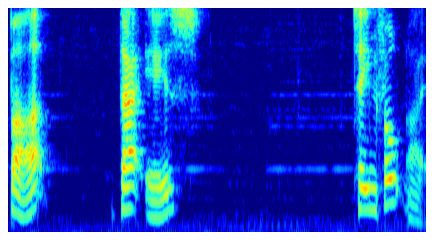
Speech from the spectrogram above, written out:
But that is Team Fortnite.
